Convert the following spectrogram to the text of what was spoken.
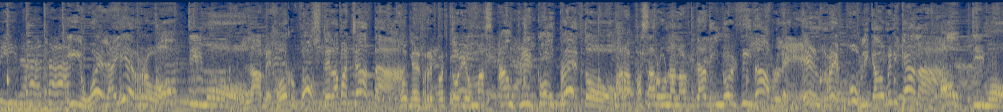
pirata. y Huela Hierro. Óptimo, la mejor voz de la bachata, con el repertorio más amplio y completo para pasar una Navidad inolvidable en República Dominicana. Óptimo.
